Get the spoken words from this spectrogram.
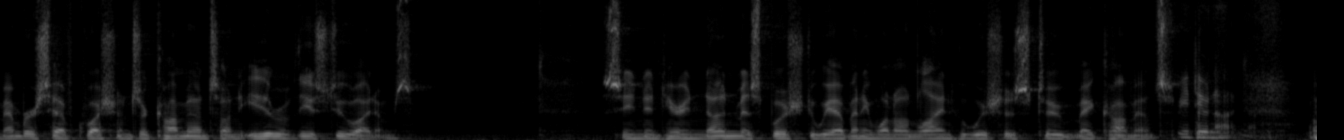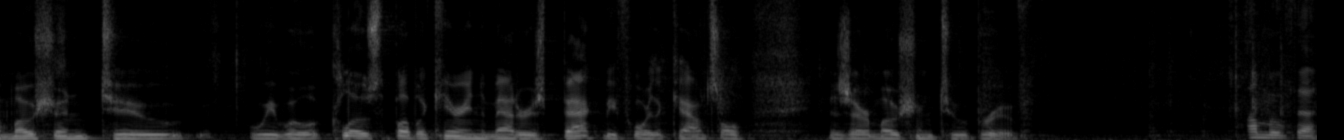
members have questions or comments on either of these two items. Seeing and hearing none, Ms. Bush, do we have anyone online who wishes to make comments? We do not. A motion to, we will close the public hearing. The matter is back before the council. Is there a motion to approve? I'll move the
